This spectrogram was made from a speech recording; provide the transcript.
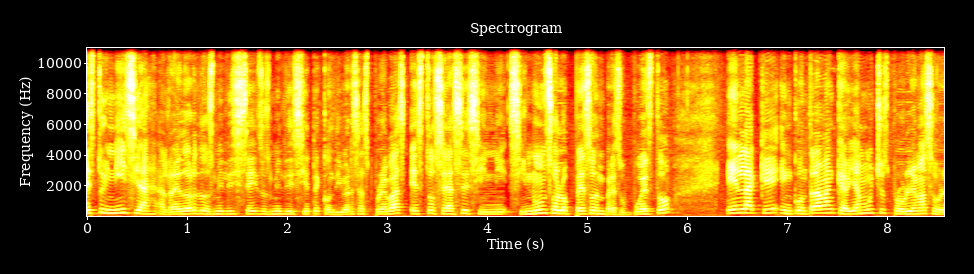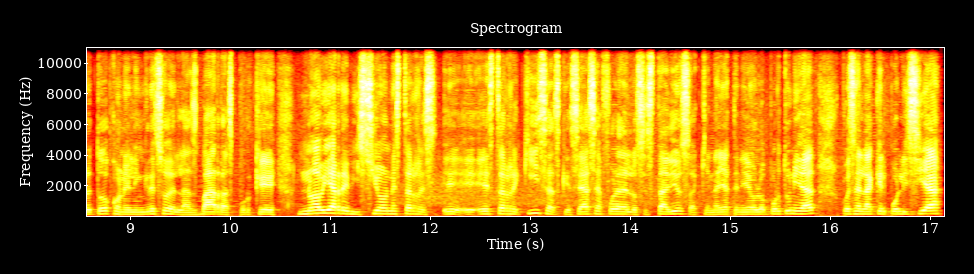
esto inicia alrededor de 2016-2017 con diversas pruebas. Esto se hace sin, sin, un solo peso en presupuesto, en la que encontraban que había muchos problemas, sobre todo con el ingreso de las barras, porque no había revisión, estas, eh, estas requisas que se hace afuera de los estadios, a quien haya tenido la oportunidad, pues en la que el policía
